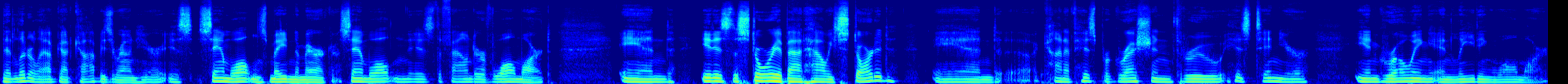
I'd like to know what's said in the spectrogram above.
that literally I've got copies around here is Sam Walton's Made in America. Sam Walton is the founder of Walmart, and it is the story about how he started and uh, kind of his progression through his tenure in growing and leading Walmart.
